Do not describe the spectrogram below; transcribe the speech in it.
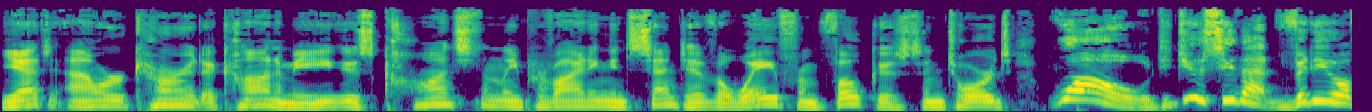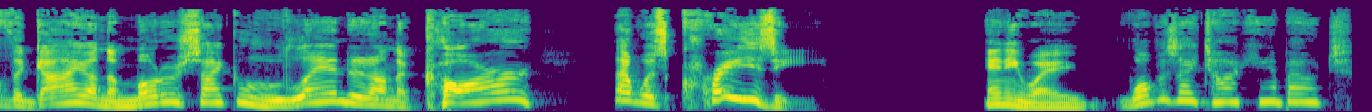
Yet our current economy is constantly providing incentive away from focus and towards, whoa, did you see that video of the guy on the motorcycle who landed on the car? That was crazy. Anyway, what was I talking about?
